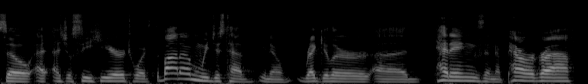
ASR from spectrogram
So as you'll see here towards the bottom, we just have you know regular uh, headings and a paragraph.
